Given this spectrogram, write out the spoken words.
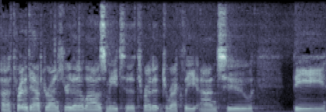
uh, thread adapter on here that allows me to thread it directly onto the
